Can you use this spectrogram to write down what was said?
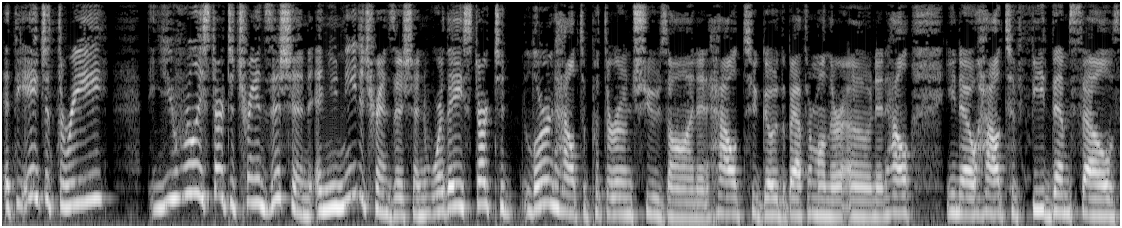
at the age of three, you really start to transition and you need to transition where they start to learn how to put their own shoes on and how to go to the bathroom on their own and how you know how to feed themselves.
